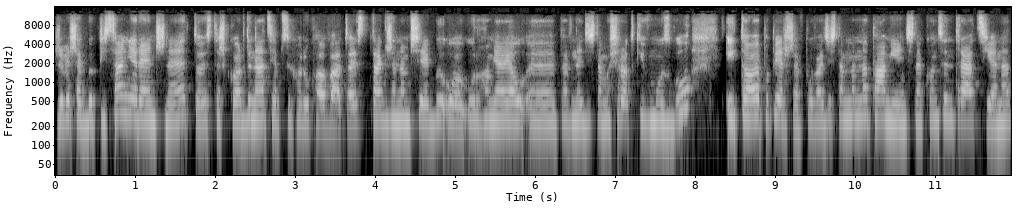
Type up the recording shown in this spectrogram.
że wiesz, jakby pisanie ręczne to jest też koordynacja psychoruchowa, to jest tak, że nam się jakby uruchamiają y, pewne gdzieś tam ośrodki w mózgu i to po pierwsze wpływa gdzieś tam nam na pamięć, na koncentrację, na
